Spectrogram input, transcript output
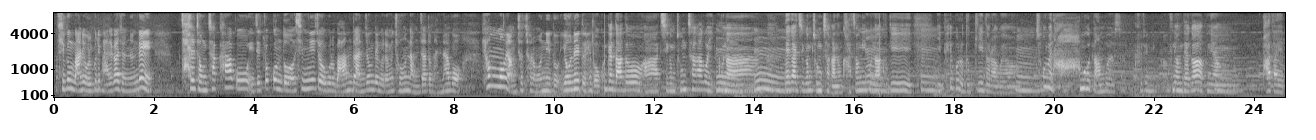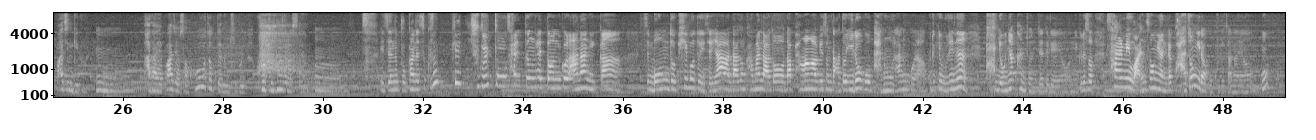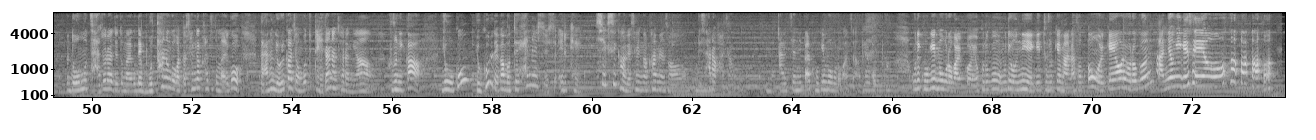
지금 많이 얼굴이 밝아졌는데 잘 정착하고 이제 조금 더 심리적으로 마음도 안정되고 그러면 좋은 남자도 만나고 현모양처처럼 언니도 연애도 해보고 그러니까 나도 아 지금 종착하고 있구나. 음. 내가 지금 종착하는 과정이구나. 음. 그게 음. 이 피부로 느끼더라고요. 음. 처음엔 아무것도 안 보였어요. 그러니까 그냥 내가 그냥 음. 바다에 빠진 기분. 음. 바다에 빠져서 호적되는 기분. 그렇게 힘들었어요. 음. 참, 이제는 북한에서 그렇게 죽을 둥 살둥 했던 걸 안 하니까 이제 몸도 피부도 이제 야 나 좀 가만 놔둬 나 방황하게 좀 놔둬 이러고 반응을 하는 거야 그렇게 우리는 다 연약한 존재들이에요 언니 그래서 삶이 완성이 아니라 과정이라고 그러잖아요 어? 너무 좌절하지도 말고 내 못하는 것 같다 생각하지도 말고 나는 여기까지 온 것도 대단한 사람이야. 그러니까 요거 요걸 내가 뭐어떻게 해낼 수 있어. 이렇게 씩씩하게 생각하면서 우리 살아가자고. 응, 알지 언니? 빨리 고기 먹으러 가자. 배고파. 우리 고기 먹으러 갈 거예요. 그리고 우리 언니 얘기 들을 게 많아서 또 올게요 여러분. 안녕히 계세요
